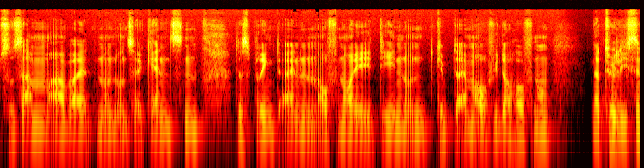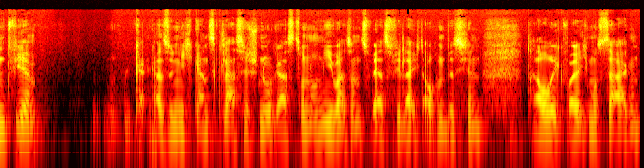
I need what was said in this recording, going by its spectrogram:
zusammenarbeiten und uns ergänzen. Das bringt einen auf neue Ideen und gibt einem auch wieder Hoffnung. Natürlich sind wir also nicht ganz klassisch nur Gastronomie, weil sonst wäre es vielleicht auch ein bisschen traurig, weil ich muss sagen,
